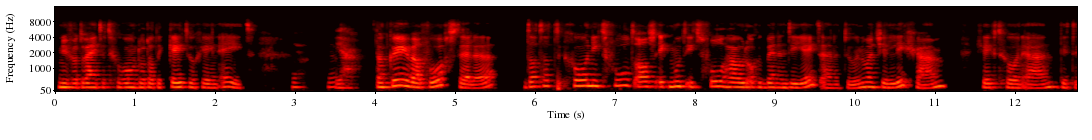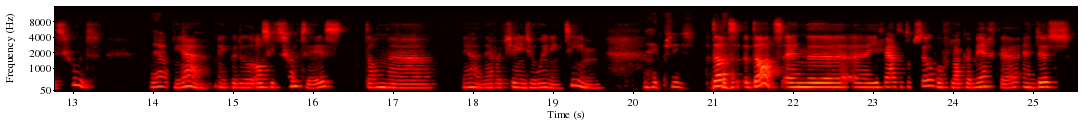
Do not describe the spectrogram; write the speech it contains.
nu verdwijnt het gewoon doordat ik ketogeen eet. Ja, ja. ja, dan kun je wel voorstellen dat dat gewoon niet voelt als ik moet iets volhouden of ik ben een dieet aan het doen. Want je lichaam geeft gewoon aan, dit is goed. Ja, ja ik bedoel, als iets goed is, dan... Uh, ja, never change a winning team. Nee, precies. Dat, dat. En uh, uh, je gaat het op zoveel vlakken merken. En dus,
